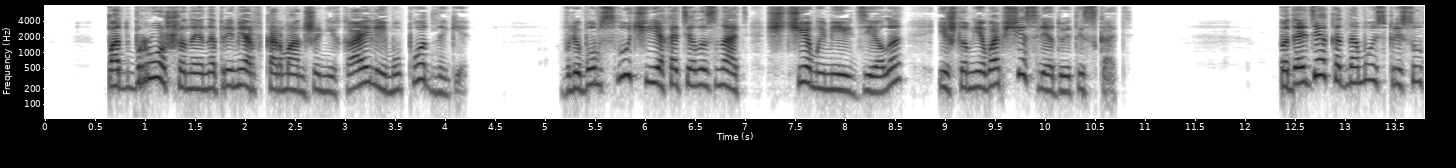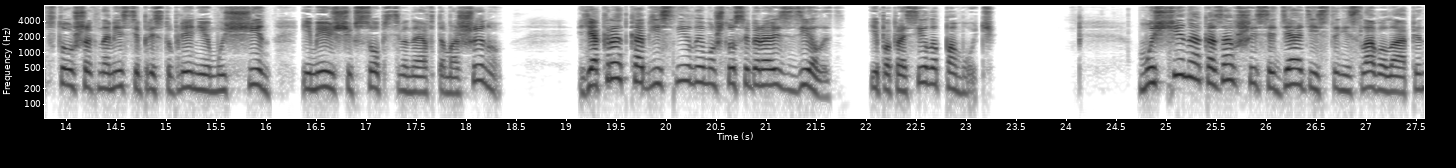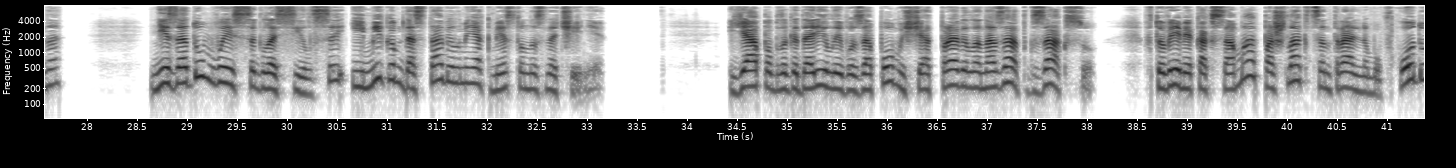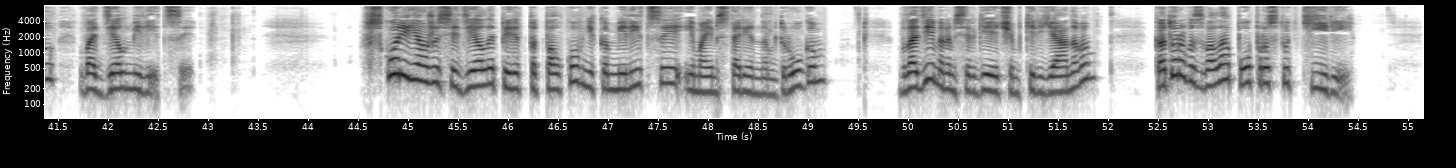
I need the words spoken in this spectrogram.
подброшенное, например, в карман жениха или ему под ноги. В любом случае я хотела знать, с чем имею дело и что мне вообще следует искать. Подойдя к одному из присутствовавших на месте преступления мужчин, имеющих собственную автомашину, я кратко объяснила ему, что собираюсь сделать, и попросила помочь. Мужчина, оказавшийся дядей Станислава Лапина, не задумываясь, согласился и мигом доставил меня к месту назначения. Я поблагодарила его за помощь и отправила назад, к ЗАГСу, в то время как сама пошла к центральному входу в отдел милиции. Вскоре я уже сидела перед подполковником милиции и моим старинным другом Владимиром Сергеевичем Кирьяновым, которого звала попросту Кирий.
